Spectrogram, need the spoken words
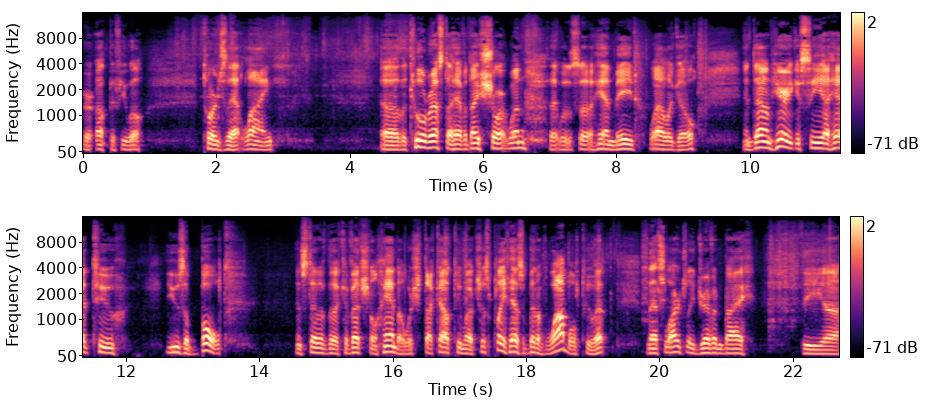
or up if you will, towards that line. Uh, the tool rest, I have a nice short one that was uh, handmade a while ago. And down here you can see I had to use a bolt instead of the conventional handle, which stuck out too much. This plate has a bit of wobble to it. That's largely driven by the uh,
